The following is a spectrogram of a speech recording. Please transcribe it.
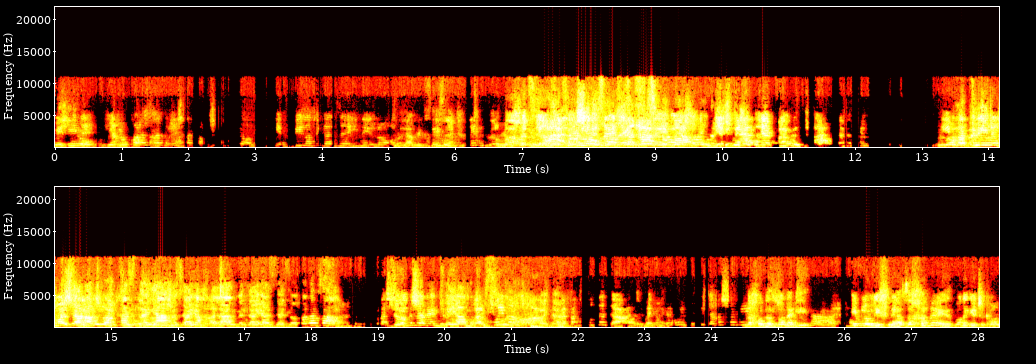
בדיוק, בדיוק ככה. היא הפילה בגלל זה, הנה לא... זה המציאות. זה לא יש מעט לא רבנים, כמו שאמרנו, לא נכנס לים, אז זה היה חלל וזה היה זה, זה אותו דבר. זה לא משנה אם זה ים או חיסון או... נכון, אז בוא נגיד, אם לא לפני, אז אחרי, בוא נגיד שכבר,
